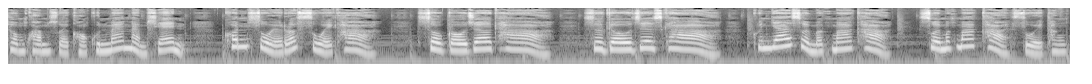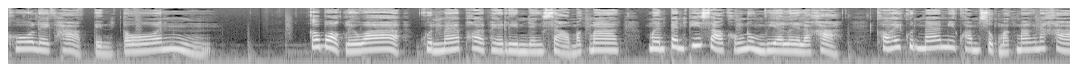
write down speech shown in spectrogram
ชมความสวยของคุณแม่แหม่มเช่น คนสวยรถสวยค่ะ so gorgeous ค่ะ so gorgeous ค่ะ คุณย่าสวยมาก ๆ ค่ะ สวยมากๆค่ะ สวยทั้งคู่เลยค่ะ เป็นต้น ก็บอกเลยว่า คุณแม่พลอยไพรินยังสาวมากๆ เหมือนเป็นพี่สาวของหนุ่มเวียเลยละค่ะ ขอให้คุณแม่มีความสุขมากๆนะคะ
